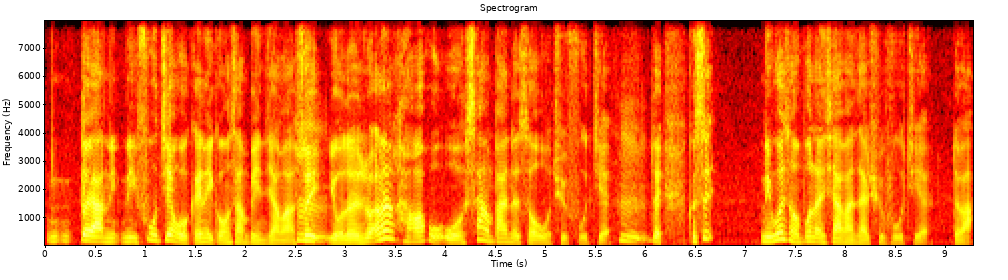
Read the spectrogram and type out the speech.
嗯，对啊，你你复健，我给你工伤病假嘛。嗯、所以有的人说，那、啊、好，我我上班的时候我去复健。嗯，对。可是你为什么不能下班再去复健？对吧？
